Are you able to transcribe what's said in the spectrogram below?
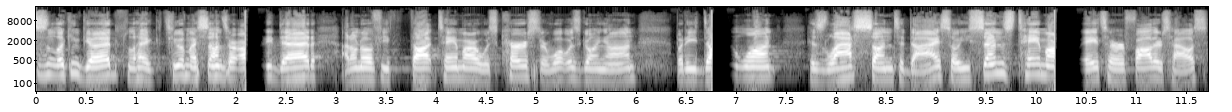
this isn't looking good. Like, two of my sons are already dead. I don't know if he thought Tamar was cursed or what was going on, but he doesn't want his last son to die. So he sends Tamar away to her father's house.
